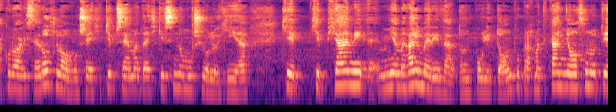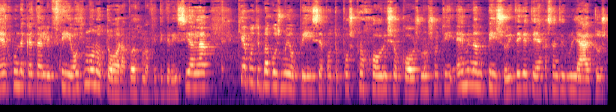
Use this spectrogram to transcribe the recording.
ακροαριστερός λόγος έχει και ψέματα, έχει και συνωμοσιολογία και, και πιάνει ε, μια μεγάλη μερίδα των πολιτών που πραγματικά νιώθουν ότι έχουν εγκαταλειφθεί όχι μόνο τώρα που έχουμε αυτή την κρίση, αλλά και από την παγκοσμιοποίηση, από το πώς προχώρησε ο κόσμος, ότι έμειναν πίσω είτε γιατί έχασαν τη δουλειά τους,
